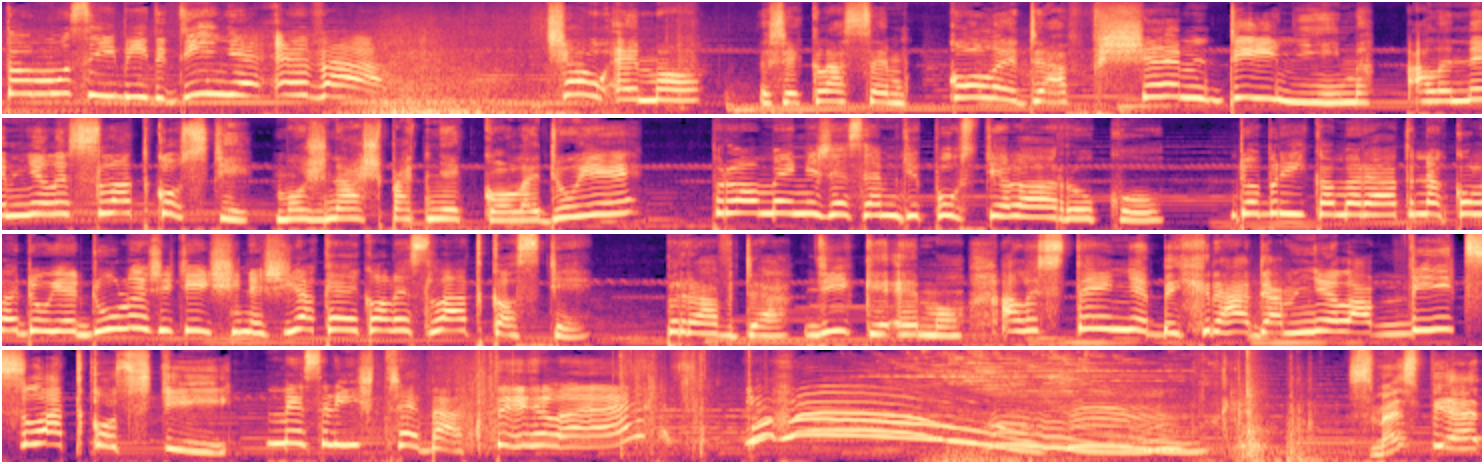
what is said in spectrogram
To musí být dýně Eva. Čau, Emo. Řekla jsem koleda všem dýním, ale neměli sladkosti. Možná špatně koleduji? Promiň, že jsem ti pustila ruku. Dobrý kamarád na koledu je důležitější než jakékoliv sladkosti. Pravda, díky, Emo, ale stejně bych ráda měla víc sladkostí. Myslíš třeba tyhle? Hmm. Jsme zpět,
